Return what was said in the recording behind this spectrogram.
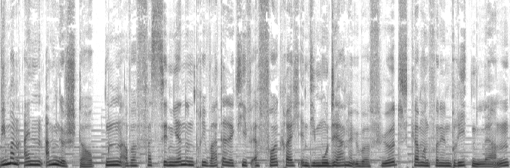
wie man einen angestaubten, aber faszinierenden Privatdetektiv erfolgreich in die Moderne überführt, kann man von den Briten lernen.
